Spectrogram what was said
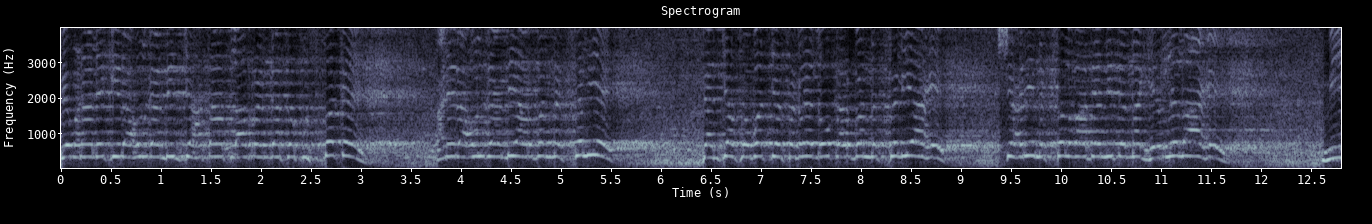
ते म्हणाले की राहुल गांधींच्या हातात लाल रंगाचं पुस्तक आहे आणि राहुल गांधी अर्बन नक्सली आहेत त्यांच्या सोबतचे सगळे लोक अर्बन नक्सली आहेत शहरी नक्षलवाद्यांनी त्यांना घेरलेलं आहे मी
